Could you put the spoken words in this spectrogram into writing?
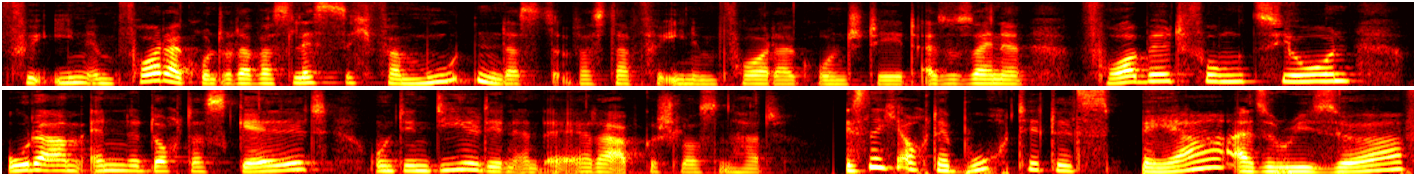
für ihn im Vordergrund oder was lässt sich vermuten, dass, was da für ihn im Vordergrund steht? Also seine Vorbildfunktion oder am Ende doch das Geld und den Deal, den er, er da abgeschlossen hat? Ist nicht auch der Buchtitel Spare, also Reserve,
